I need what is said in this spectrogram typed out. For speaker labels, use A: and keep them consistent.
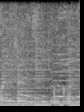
A: crazy.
